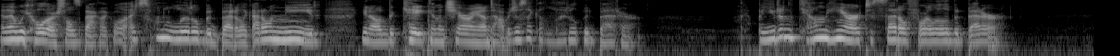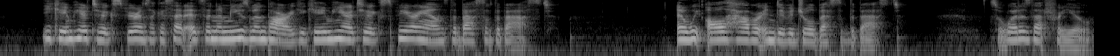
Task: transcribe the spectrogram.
and then we hold ourselves back like, well, I just want a little bit better. Like I don't need, you know, the cake and the cherry on top. It's just like a little bit better. But you didn't come here to settle for a little bit better. You came here to experience, like I said, it's an amusement park. You came here to experience the best of the best. And we all have our individual best of the best. So, what is that for you?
